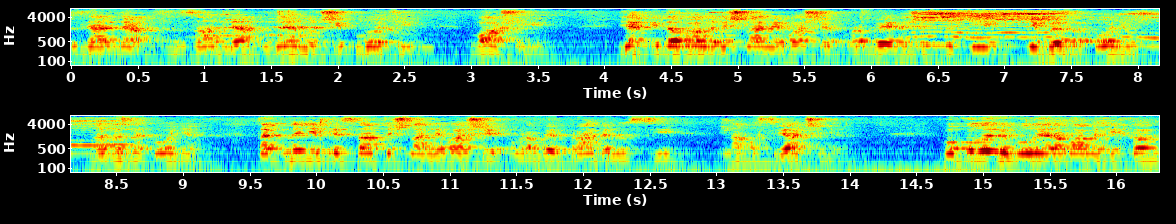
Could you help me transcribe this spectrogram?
задля, задля немочі плоті вашої. Як віддавали відчлання ваші раби нечистоті і беззаконню на беззаконня, так нині представте члани ваші в раби праведності на освячення. Бо коли ви були рабами гріха,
